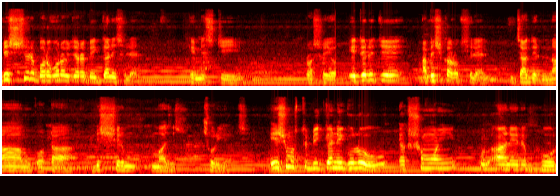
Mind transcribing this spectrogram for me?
বিশ্বের বড় বড় যারা বিজ্ঞানী ছিলেন কেমিস্ট্রি রসায়ন, এদের যে আবিষ্কারক ছিলেন, যাদের নাম গোটা বিশ্বের মাঝে ছড়িয়ে আছে। এই সমস্ত বিজ্ঞানীগুলো একসময় কোরআনের ভুল,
